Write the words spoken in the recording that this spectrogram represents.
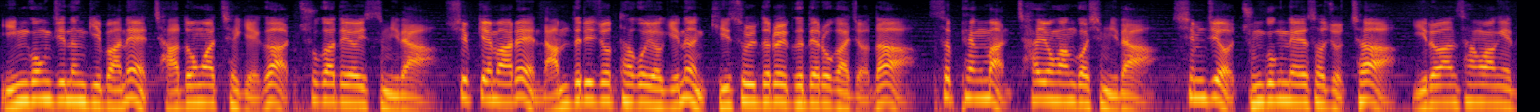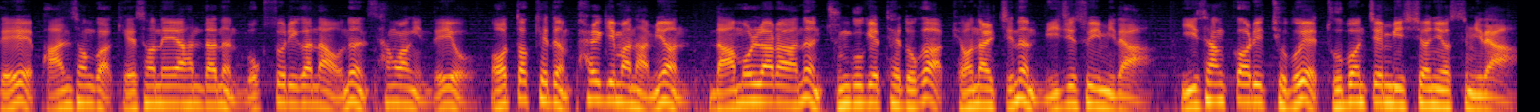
인공지능 기반의 자동화 체계가 추가되어 있습니다. 쉽게 말해 남들이 좋다고 여기는 기술들을 그대로 가져다 스펙만 차용한 것입니다. 심지어 중국 내에서조차 이러한 상황에 대해 반성과 개선해야 한다는 목소리가 나오는 상황인데요. 어떻게든 팔기만 하면 나 몰라라 하는 중국의 태도가 변할지는 미지수입니다. 이상 꺼리튜브의 두 번째 미션이었습니다.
